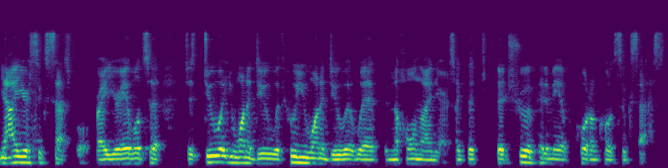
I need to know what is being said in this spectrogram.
now you're successful right? You're able to just do what you want to do with who you want to do it with in the whole nine yards like the, the true epitome of quote unquote success.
